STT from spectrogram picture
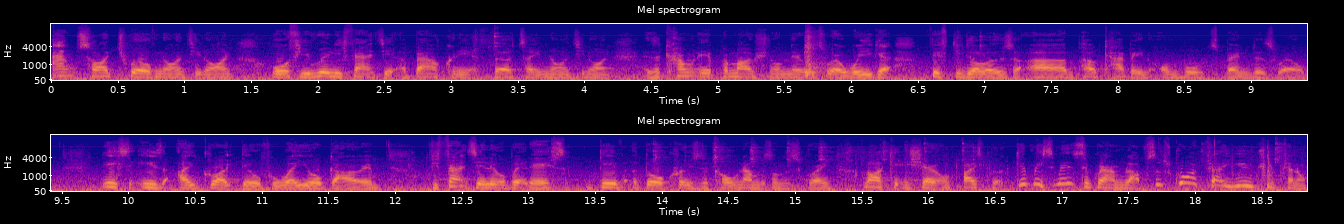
Outside 12.99, or if you really fancy it, a balcony at 13.99. There's a currently a promotion on there as well, where you get $50 um, per cabin on board spend as well. This is a great deal for where you're going. If you fancy a little bit of this, give Adore Cruises a call. Numbers on the screen. Like it and share it on Facebook. Give me some Instagram love. Subscribe to our YouTube channel.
